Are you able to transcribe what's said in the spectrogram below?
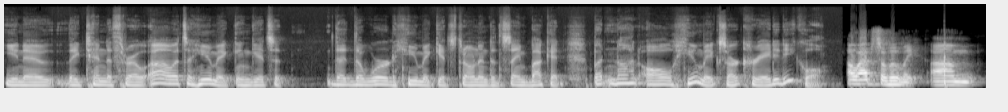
You know, they tend to throw, "Oh, it's a humic," and gets it the, the word humic gets thrown into the same bucket, but not all humics are created equal. Oh, absolutely. Um,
